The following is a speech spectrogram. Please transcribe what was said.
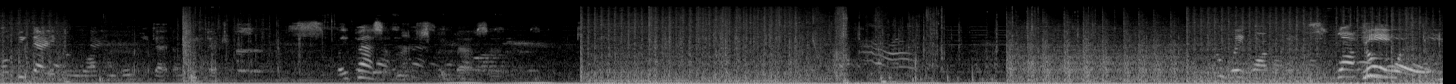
Don't peek that even walking. Don't peek that. Don't that. Just play past it, man. Just play past it. No way, walking. Walking. No way!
